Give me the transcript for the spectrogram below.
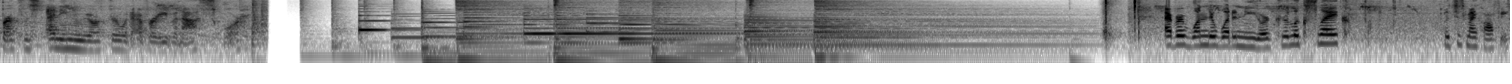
breakfast any New Yorker would ever even ask for. Ever wonder what a New Yorker looks like? Which is my coffee.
